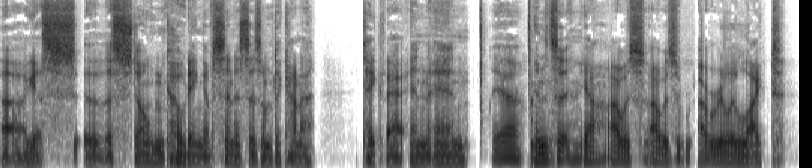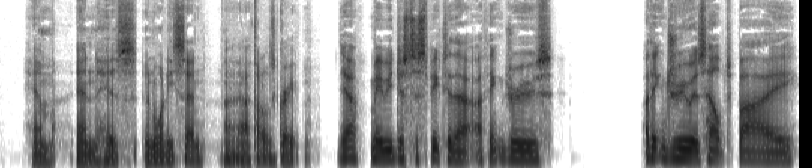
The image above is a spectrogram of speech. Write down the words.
uh, I guess, uh, the stone coating of cynicism to kind of take that and and Yeah. and it's a yeah. I was I was I really liked him and his and what he said. I, I thought it was great. Yeah. Maybe just to speak to that, I think Drew's, I think Drew is helped by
